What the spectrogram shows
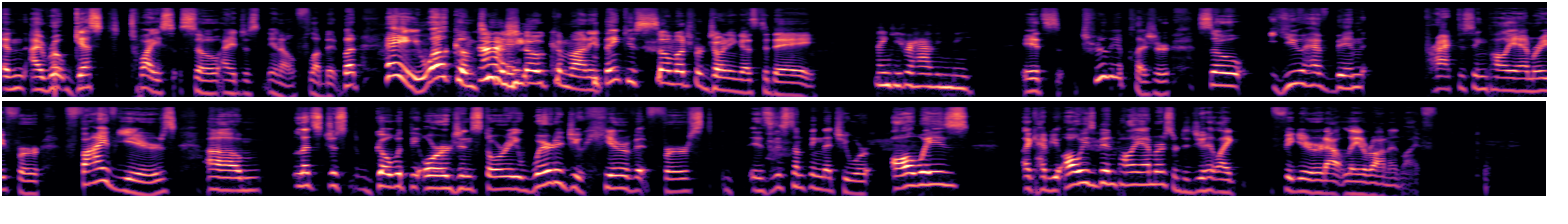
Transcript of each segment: and I wrote guest twice, so I just, you know, flubbed it. But hey, welcome to Hi. the show, Kamani. Thank you so much for joining us today. Thank you for having me. It's truly a pleasure. So you have been practicing polyamory for five years. Um, let's just go with the origin story. Where did you hear of it first? Is this something that you were always like? Have you always been polyamorous, or did you like figure it out later on in life?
